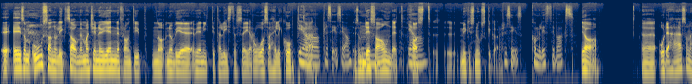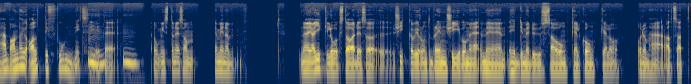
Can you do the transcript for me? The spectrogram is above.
är som osannolikt så, men man känner ju igen det från typ när no, vi är, vi är 90-talister säger rosa helikopter. Ja, precis. Ja. Det är som Mm. det soundet fast eh, mycket snuskigare. Precis. Kommer lite tillbaks. Ja. Eh, och det här, såna här band har ju alltid funnits Mm. lite. Mm. Åtminstone som, jag menar, när jag gick i lågstadiet så eh, skickade vi runt brännskivor med, med Eddie Medusa och Onkel Konkel och, och de här. Alltså att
